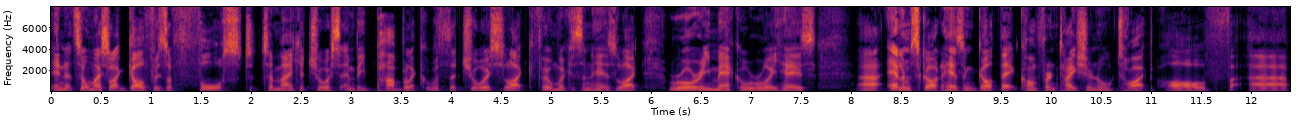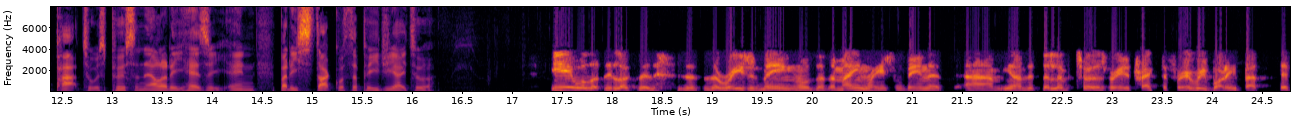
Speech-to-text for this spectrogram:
And it's almost like golfers are forced to make a choice and be public with the choice, like Phil Mickelson has, like Rory McIlroy has. Uh, Adam Scott hasn't got that confrontational type of uh, part to his personality, has he? And but he's stuck with the PGA Tour. Yeah, well, look, the, the, the reason being, or the, the, main reason being that, um, you know, the, the LIV Tour is very attractive for everybody. But if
